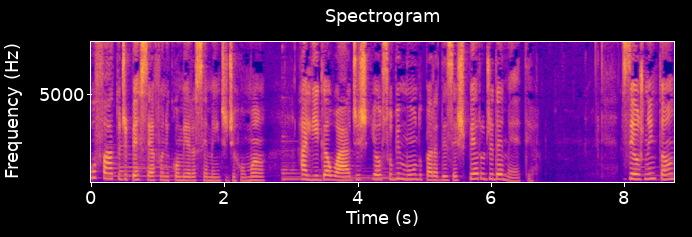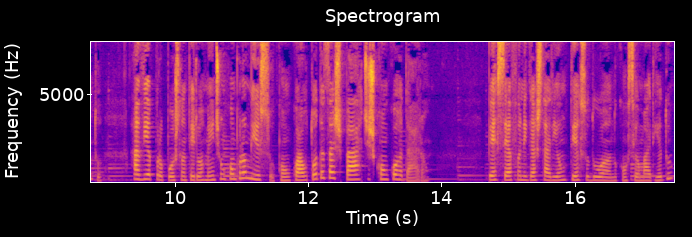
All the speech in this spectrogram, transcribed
O fato de Perséfone comer a semente de romã a liga ao Hades e ao submundo para desespero de Deméter. Zeus, no entanto, havia proposto anteriormente um compromisso com o qual todas as partes concordaram. Perséfone gastaria um terço do ano com seu marido,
